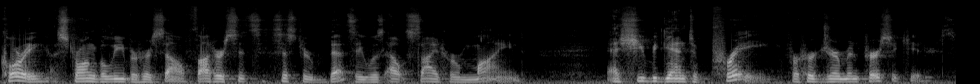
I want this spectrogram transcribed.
Corrie, a strong believer herself, thought her sister Betsy was outside her mind as she began to pray for her German persecutors.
